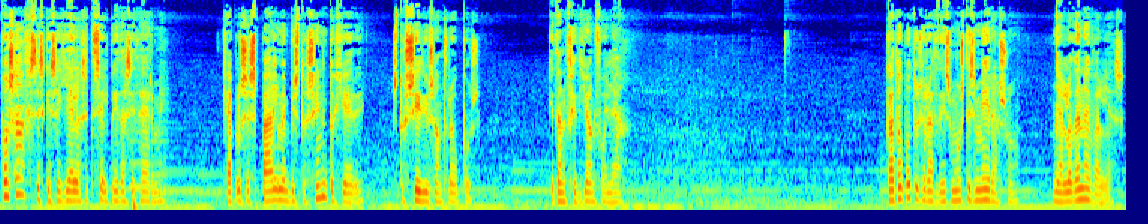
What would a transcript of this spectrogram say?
Πώς άφησες και σε γέλασε της ελπίδας η θέρμη και άπλωσες πάλι με εμπιστοσύνη το χέρι στους ίδιους ανθρώπους και ήταν φιδιών φωλιά. Κάτω από τους ραβδισμούς της μοίρας σου, μυαλό δεν έβαλες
